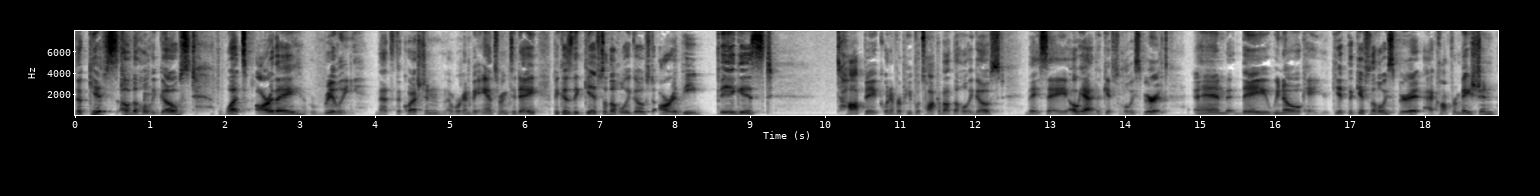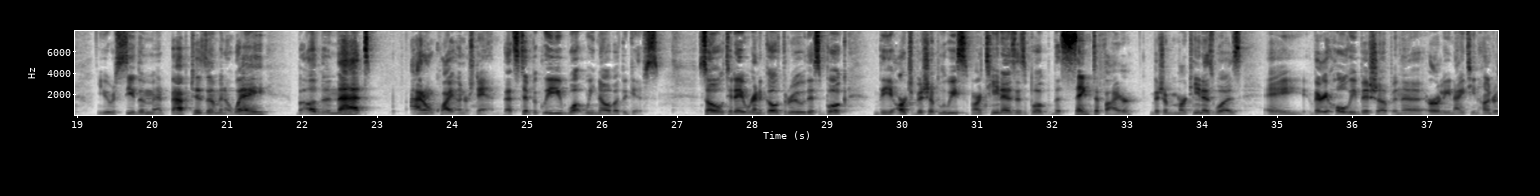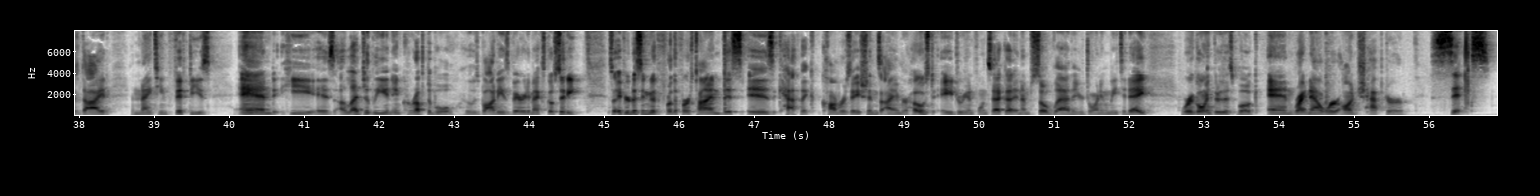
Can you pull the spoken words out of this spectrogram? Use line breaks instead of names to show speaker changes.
The gifts of the Holy Ghost, what are they really? That's the question that we're going to be answering today because the gifts of the Holy Ghost are the biggest topic whenever people talk about the Holy Ghost. They say, "Oh yeah, the gifts of the Holy Spirit." And they we know, okay, you get the gifts of the Holy Spirit at confirmation, you receive them at baptism in a way, but other than that, I don't quite understand. That's typically what we know about the gifts. So today we're going to go through this book the Archbishop Luis Martinez's book, The Sanctifier. Bishop Martinez was a very holy bishop in the early 1900s, died in the 1950s, and he is allegedly an incorruptible whose body is buried in Mexico City. So, if you're listening to for the first time, this is Catholic Conversations. I am your host, Adrian Fonseca, and I'm so glad that you're joining me today. We're going through this book, and right now we're on chapter six.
